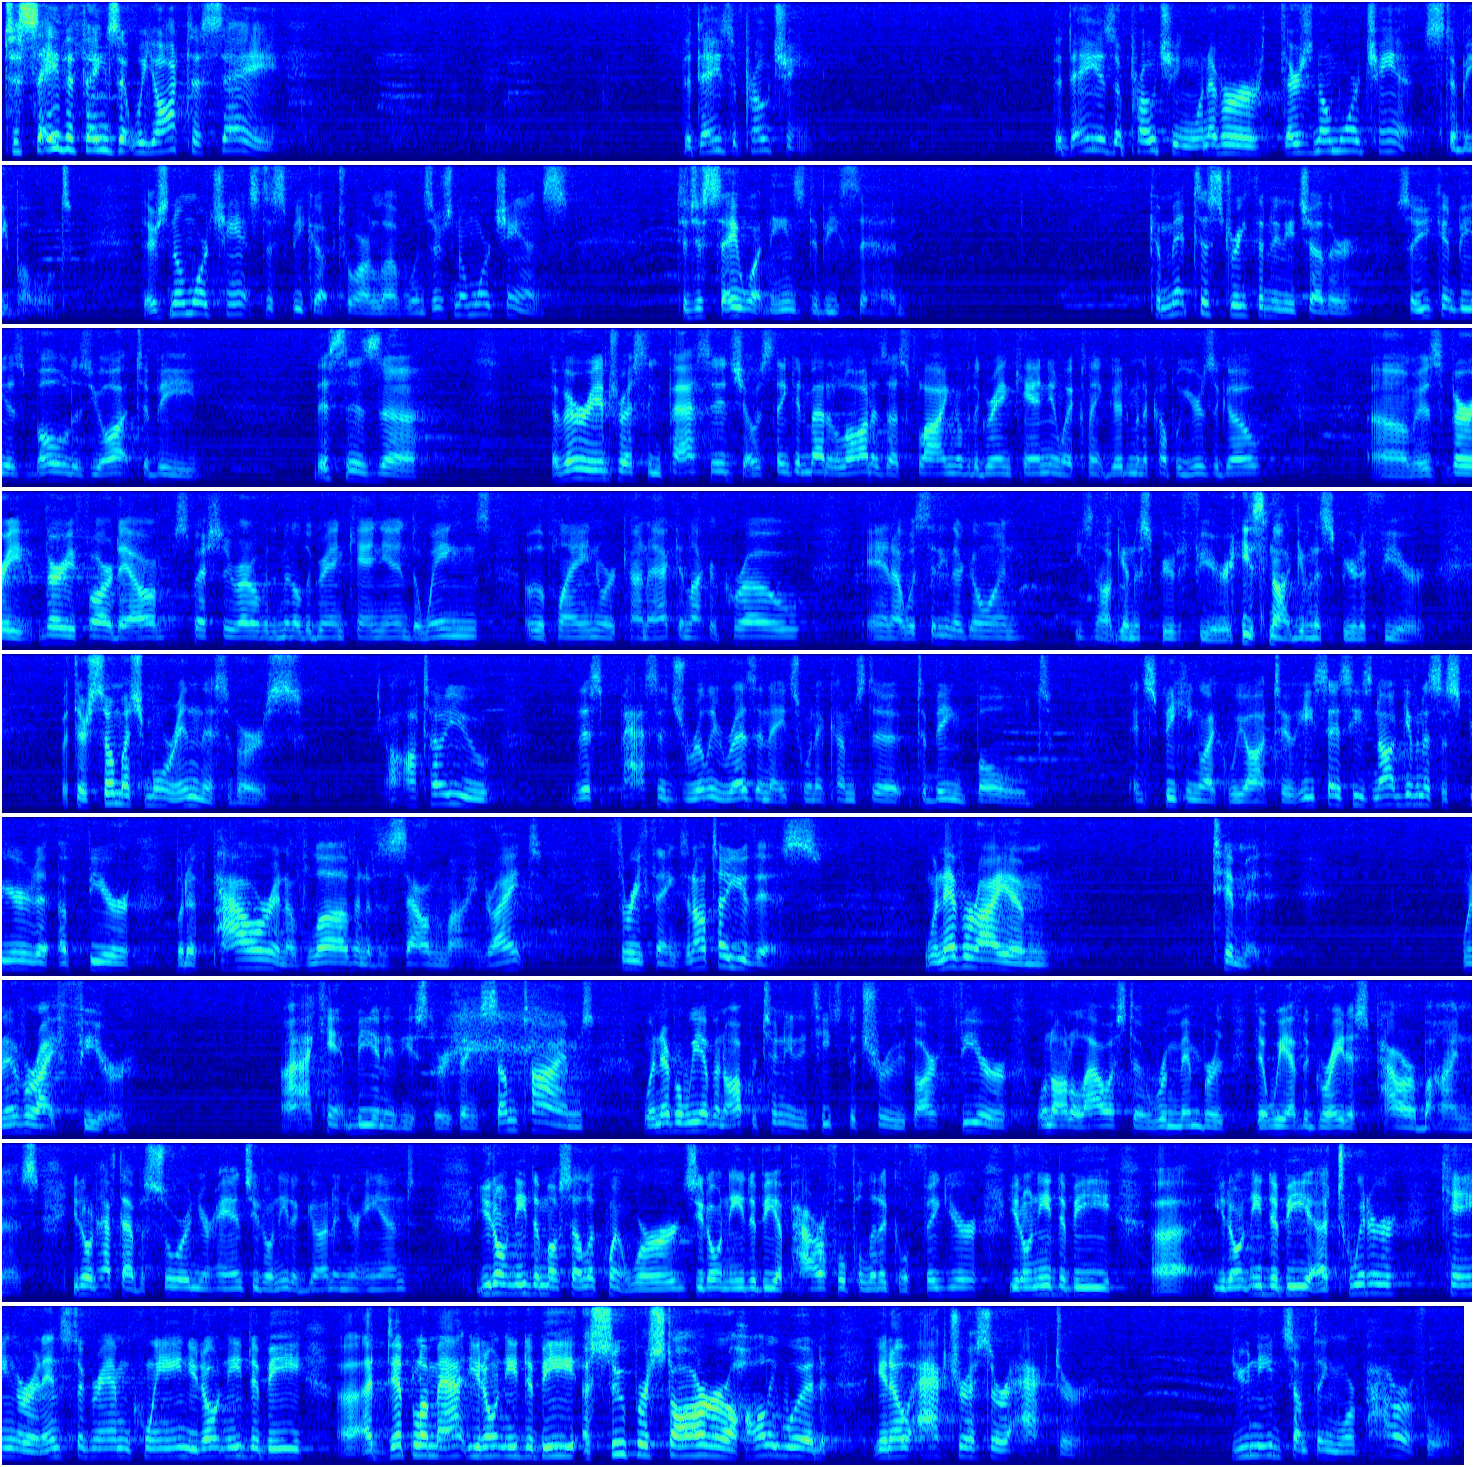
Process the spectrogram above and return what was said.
to say the things that we ought to say the day is approaching. The day is approaching whenever there's no more chance to be bold. There's no more chance to speak up to our loved ones. There's no more chance to just say what needs to be said. Commit to strengthening each other so you can be as bold as you ought to be. This is a, a very interesting passage. I was thinking about it a lot as I was flying over the Grand Canyon with Clint Goodman a couple years ago. Um, it was very, very far down, especially right over the middle of the Grand Canyon. The wings of the plane were kind of acting like a crow. And I was sitting there going, He's not giving a spirit of fear. He's not giving a spirit of fear. But there's so much more in this verse. I'll tell you, this passage really resonates when it comes to, to being bold and speaking like we ought to. He says he's not giving us a spirit of fear, but of power and of love and of a sound mind, right? Three things. And I'll tell you this whenever I am timid, whenever I fear, I can't be any of these three things. Sometimes, whenever we have an opportunity to teach the truth, our fear will not allow us to remember that we have the greatest power behind us. You don't have to have a sword in your hands, you don't need a gun in your hand. You don't need the most eloquent words. You don't need to be a powerful political figure. You don't need to be, uh, you don't need to be a Twitter king or an Instagram queen. You don't need to be a diplomat. You don't need to be a superstar or a Hollywood, you know, actress or actor. You need something more powerful.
